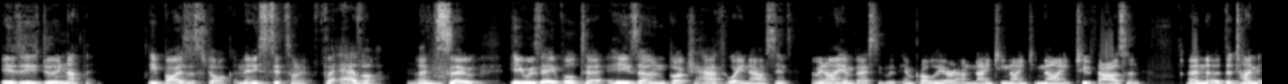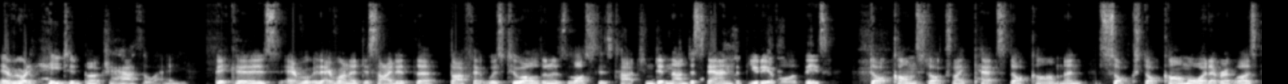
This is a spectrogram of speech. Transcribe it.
is he's doing nothing. He buys a stock and then he sits on it forever. Hmm. And so he was able to, he's owned Berkshire Hathaway now since, I mean, I invested with him probably around 1999, 2000. And at the time, everybody hated Berkshire Hathaway hmm. Because every, everyone had decided that Buffett was too old and has lost his touch and didn't understand the beauty of all of these dot com stocks like pets.com and socks.com or whatever it was.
